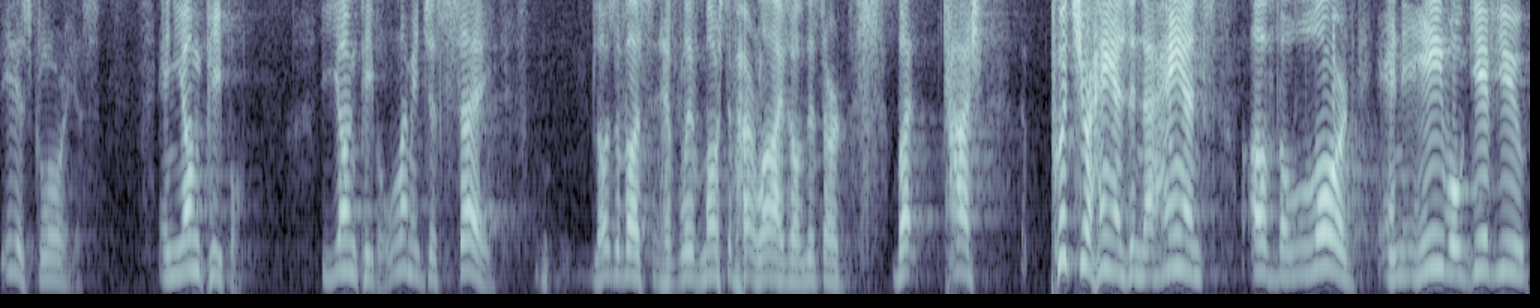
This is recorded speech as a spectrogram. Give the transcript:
It is glorious. And young people, young people, let me just say, those of us have lived most of our lives on this earth, but gosh, put your hands in the hands of the Lord, and He will give you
